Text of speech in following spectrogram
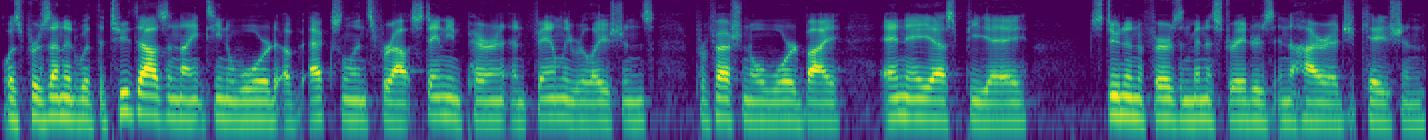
was presented with the 2019 Award of Excellence for Outstanding Parent and Family Relations Professional Award by NASPA, Student Affairs Administrators in Higher Education.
